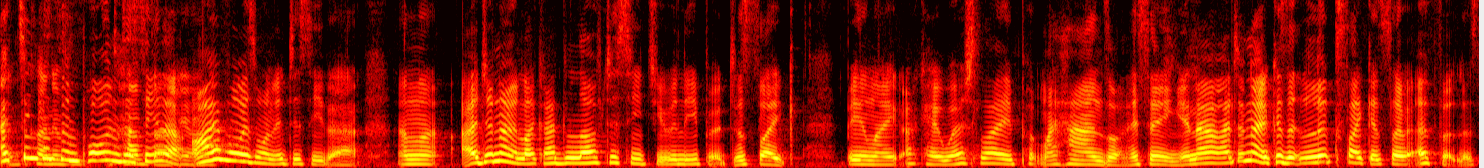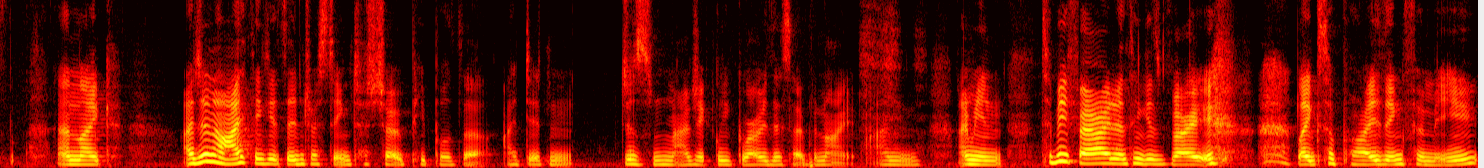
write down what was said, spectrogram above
I think it's important to see that, that. yeah. I've always wanted to see that, and like, I don't know, like I'd love to see Dua Lipa just like being like, okay, where shall I put my hands when I sing? You know, I don't know, because it looks like it's so effortless, and like, I don't know. I think it's interesting to show people that I didn't just magically grow this overnight. And I mean, to be fair, I don't think it's very like surprising for me,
